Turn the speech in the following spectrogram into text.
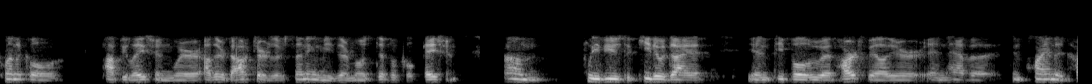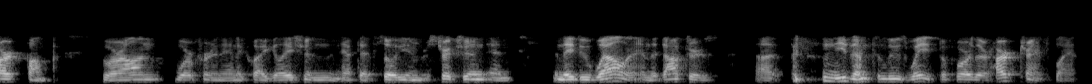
clinical population where other doctors are sending me their most difficult patients. Um, we've used a keto diet in people who have heart failure and have a implanted heart pump who are on warfarin anticoagulation and have to have sodium restriction and and they do well and the doctors uh, need them to lose weight before their heart transplant.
